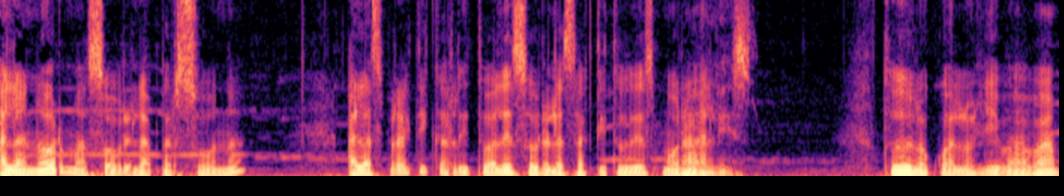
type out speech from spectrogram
a la norma sobre la persona, a las prácticas rituales sobre las actitudes morales, todo lo cual los llevaba,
